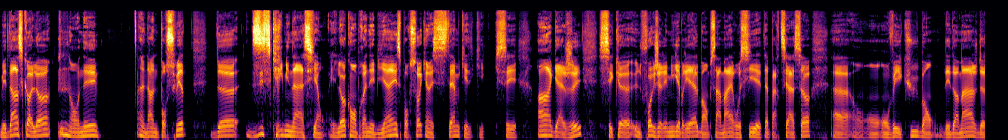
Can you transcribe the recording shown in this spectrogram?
Mais dans ce cas-là, on est dans une poursuite de discrimination. Et là, comprenez bien, c'est pour ça qu'il y a un système qui, qui s'est engagé, c'est que une fois que Jérémy Gabriel, bon, puis sa mère aussi était partie à ça, euh, ont, vécu bon des dommages de,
